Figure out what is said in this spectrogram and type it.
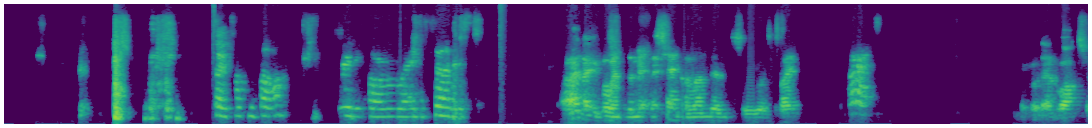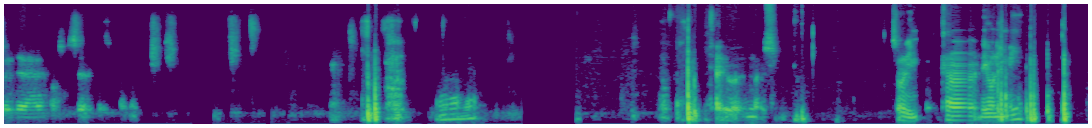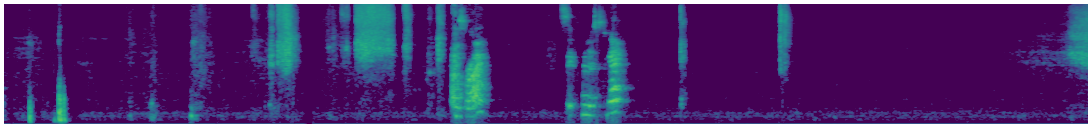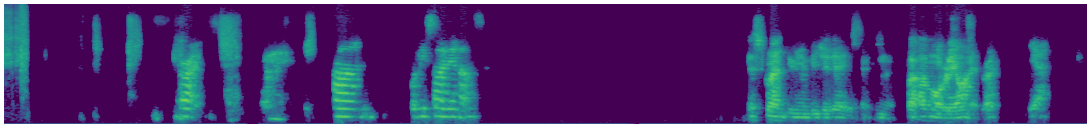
So fucking far. Really far away. The furthest. I'd like to go into the middle of central London, see what it's like. Alright. Go down walks with uh, Oxford Circus. Tell you what. It's only currently only me. That's right. Six minutes to go. All right. Um, what do you sign in as? It's Grand Union BJJ, isn't it? But I'm already on it, right? Yeah.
